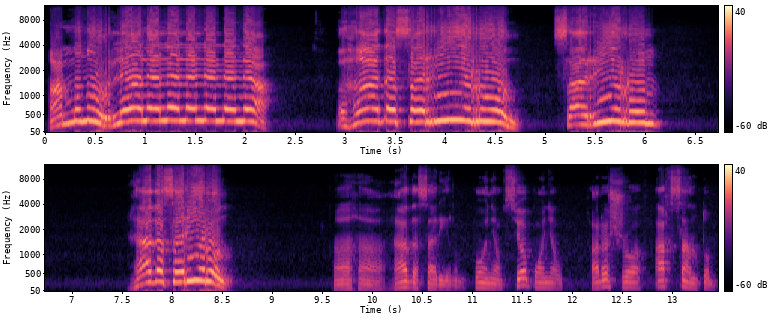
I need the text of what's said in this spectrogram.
аммунур, ля-ля-ля-ля-ля-ля-ля. Гада сарирун, сарирун, гада сарирун. Ага, гада сарирун, понял, все понял. Хорошо. Ахсантум.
